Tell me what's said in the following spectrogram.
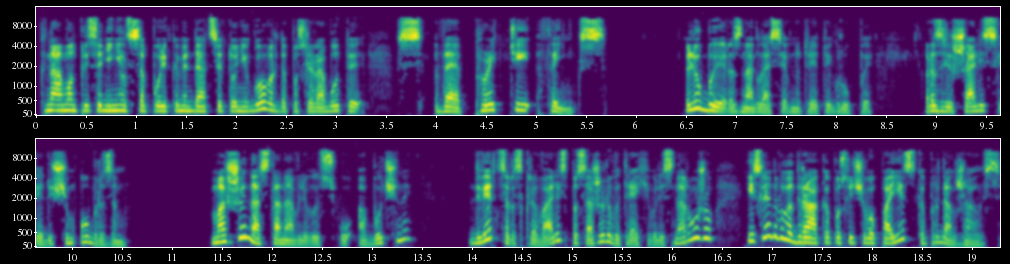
К нам он присоединился по рекомендации Тони Говарда после работы с The Pretty Things. Любые разногласия внутри этой группы разрешались следующим образом. Машина останавливалась у обочины, Дверцы раскрывались, пассажиры вытряхивались наружу, и следовала драка, после чего поездка продолжалась.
